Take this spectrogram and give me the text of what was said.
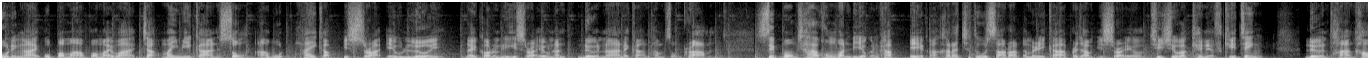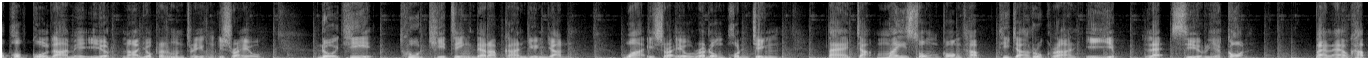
พูดง่ายๆอุปมาอุปไมยว่าจะไม่มีการส่งอาวุธให้กับอิสราเอลเลย ในกรณีอิสราเอลนั้นเดินหน้าในการทำสงคราม 10โมงเช้าของวันเดียวกันครับ เอกอัครราชทูตสหรัฐอเมริกาประจำอิสราเอลที่ชื่อว่าเคนเนธคีติงเดินทางเข้าพบโกลดาเมอีร์นายกรัฐมนตรีของอิสราเอลโดยที่ทูตคีติงได้รับการยืนยัน ว่าอิสราเอลระดมพลจริง แต่จะไม่ส่งกองทัพที่จะรุกรานอียิปต์และซีเรียก่อน แต่แล้วครับ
